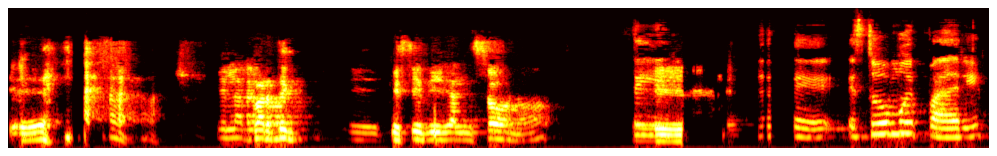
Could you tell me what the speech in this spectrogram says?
es la parte eh, que se viralizó, ¿no? Sí. Eh, este, estuvo muy padre.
